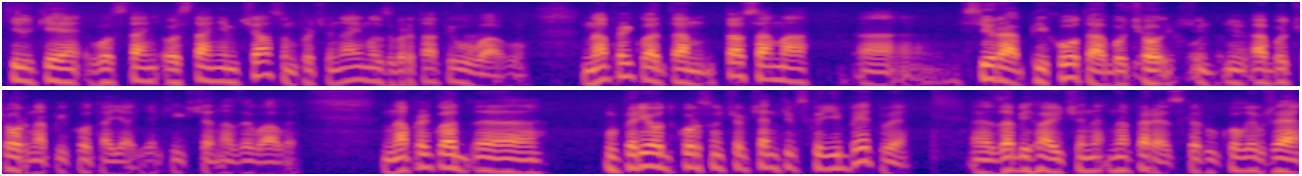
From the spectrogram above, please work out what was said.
тільки в остань, останнім часом починаємо звертати увагу. Наприклад, там та сама е, сіра піхота або, Сіра чо- піхота, або чорна піхота, як їх ще називали. Наприклад, у період Корсун-Шевченківської битви, е, забігаючи на- наперед, скажу, коли вже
